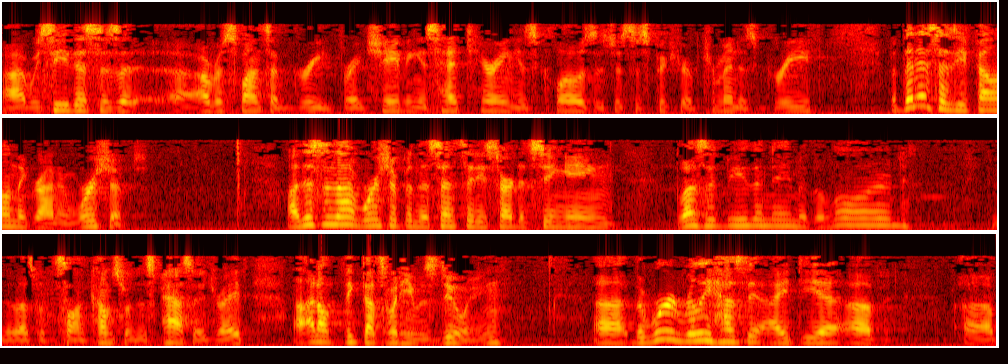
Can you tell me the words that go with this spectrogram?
Uh, we see this as a, a response of grief, right? Shaving his head, tearing his clothes is just this picture of tremendous grief. But then it says he fell on the ground and worshipped. Uh, this is not worship in the sense that he started singing, Blessed be the name of the Lord. You know, that's what the song comes from, this passage, right? I don't think that's what he was doing. Uh, the word really has the idea of uh,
